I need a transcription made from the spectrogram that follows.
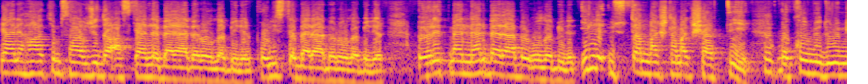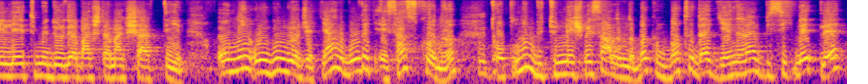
Yani hakim savcı da askerle beraber olabilir, polis de beraber olabilir, öğretmenler beraber olabilir. İlle üstten başlamak şart değil. Okul müdürü, milli eğitim müdürü de başlamak şart değil. Onların uygun görecek. Yani buradaki esas konu toplumun bütünleşmesi anlamında. Bakın batıda general bisikletle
